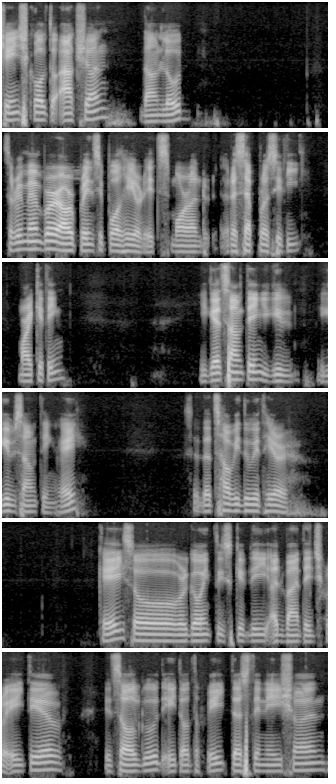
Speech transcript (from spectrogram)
Change call to action. Download. So remember our principle here. It's more on reciprocity marketing. You get something, you give you give something, okay? So that's how we do it here. Okay, so we're going to skip the advantage creative. It's all good. 8 out of 8. Destination.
